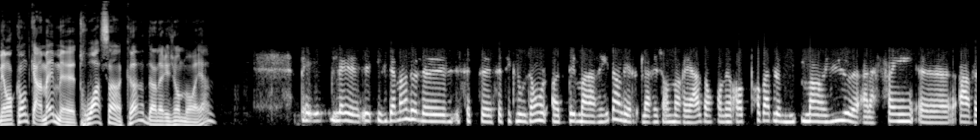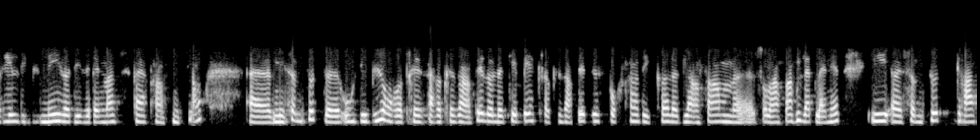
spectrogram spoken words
mais on compte quand même 300 euh, cas dans la région de Montréal? Bien, évidemment, cette, cette, éclosion a démarré dans la région de Montréal, donc on aura probablement eu euh, à la fin avril, début mai, des événements de super transmission. Euh, mais somme toute, euh, au début, on ça représentait le Québec représentait 10% des cas de l'ensemble euh, sur l'ensemble de la planète. Et somme toute, grâce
